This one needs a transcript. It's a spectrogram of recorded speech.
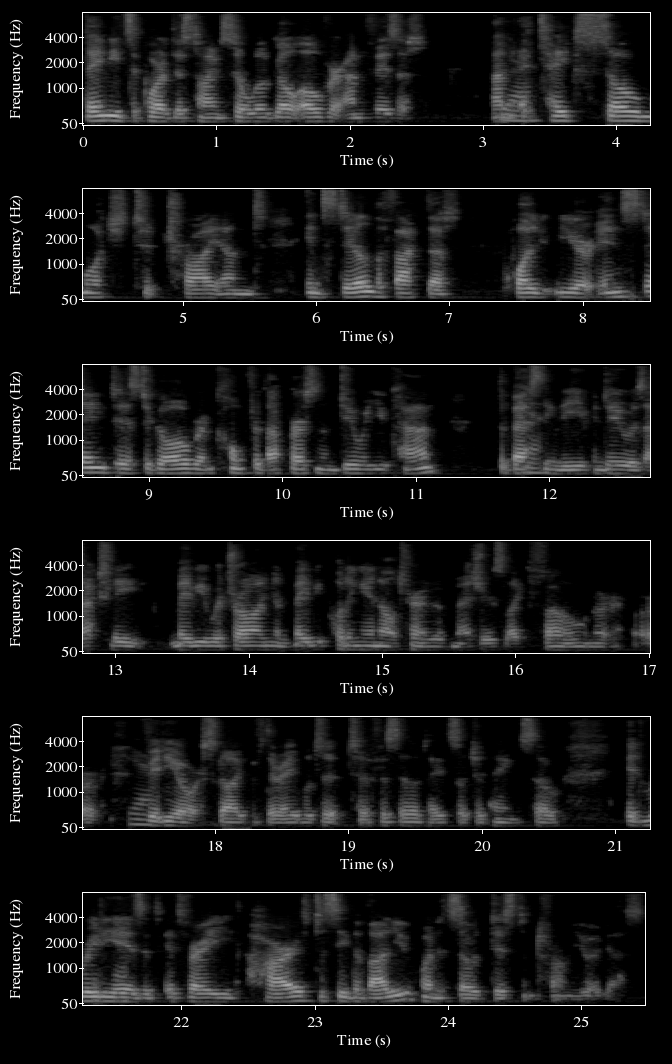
they need support this time, so we'll go over and visit, and yeah. it takes so much to try and instill the fact that while your instinct is to go over and comfort that person and do what you can, the best thing that you can do is actually maybe withdrawing and maybe putting in alternative measures like phone or, or yeah. video or Skype if they're able to, to facilitate such a thing. So it really yeah. is, it's, it's very hard to see the value when it's so distant from you, I guess.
